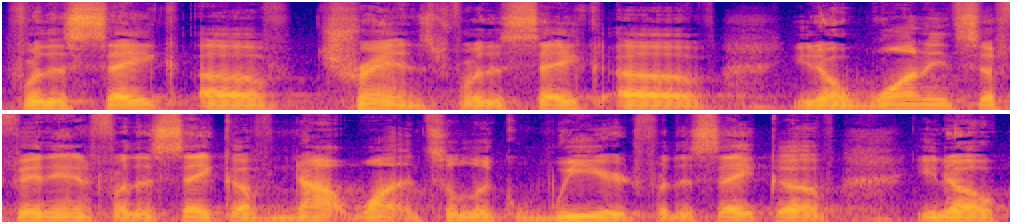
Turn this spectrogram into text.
for the sake of trends, for the sake of, you know, wanting to fit in, for the sake of not wanting to look weird, for the sake of, you know,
